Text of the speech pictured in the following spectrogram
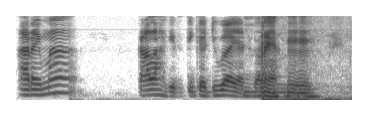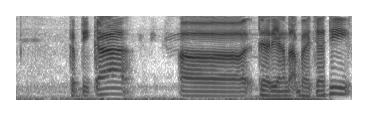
Arema kalah gitu 3-2 ya sekarang. Hmm. ketika eh, dari yang tak baca sih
